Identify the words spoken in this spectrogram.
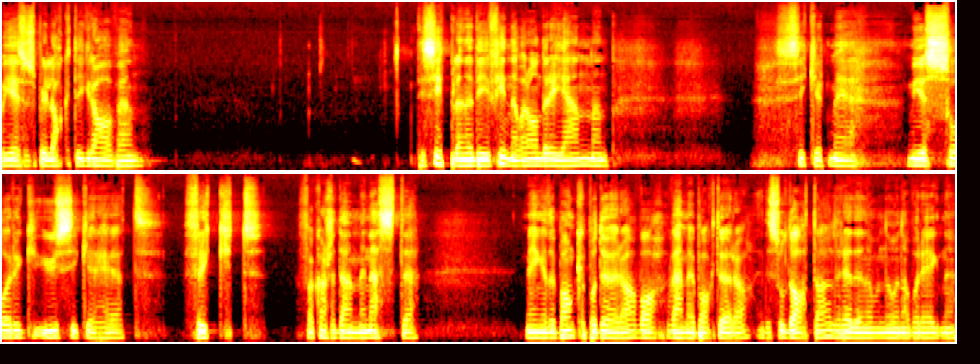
Og Jesus blir lagt i graven. Disiplene de finner hverandre igjen, men sikkert med mye sorg, usikkerhet, frykt for kanskje dem med neste. Med en gang det banker på døra, hva, hvem er bak døra? Er det soldater, eller er det noen av våre egne?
